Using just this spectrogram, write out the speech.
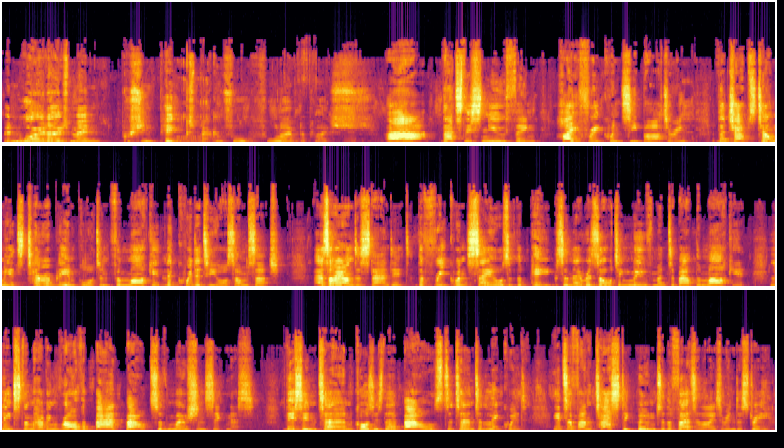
And why are those men pushing pigs back and forth all over the place? Ah, that's this new thing high frequency bartering. The chaps tell me it's terribly important for market liquidity or some such. As I understand it, the frequent sales of the pigs and their resulting movement about the market leads to them having rather bad bouts of motion sickness. This in turn causes their bowels to turn to liquid. It's a fantastic boon to the fertilizer industry.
